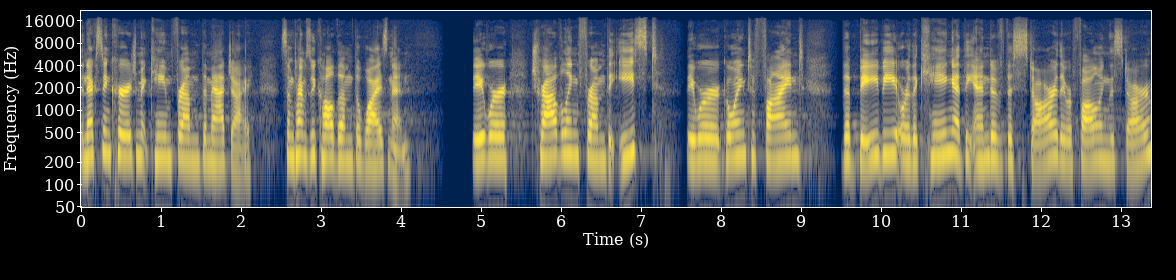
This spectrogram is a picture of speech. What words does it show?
The next encouragement came from the Magi. Sometimes we call them the wise men. They were traveling from the east they were going to find the baby or the king at the end of the star. They were following the star.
